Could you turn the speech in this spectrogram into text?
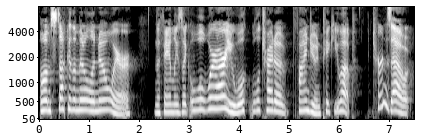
Oh, I'm stuck in the middle of nowhere. And the family's like, oh, Well, where are you? We'll, we'll try to find you and pick you up. Turns out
